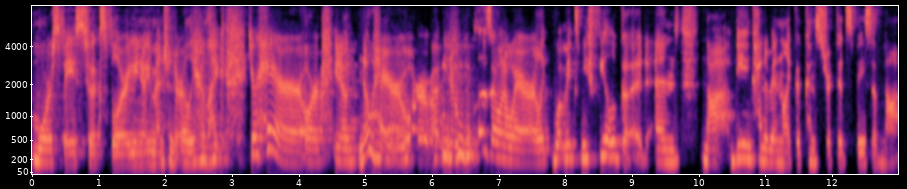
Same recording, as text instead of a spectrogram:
more space to explore you know you mentioned earlier like your hair or you know no hair mm-hmm. or you know clothes i want to wear or like what makes me feel good and not being kind of in like a constricted space of not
